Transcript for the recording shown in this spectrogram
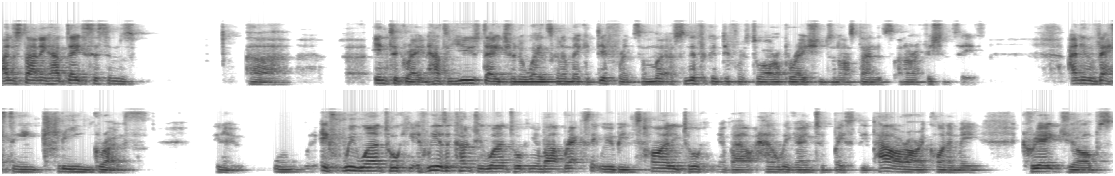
understanding how data systems uh, uh, integrate and how to use data in a way that's going to make a difference, a significant difference to our operations and our standards and our efficiencies, and investing in clean growth. You know, if we weren't talking, if we as a country weren't talking about Brexit, we would be entirely talking about how we're going to basically power our economy, create jobs,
